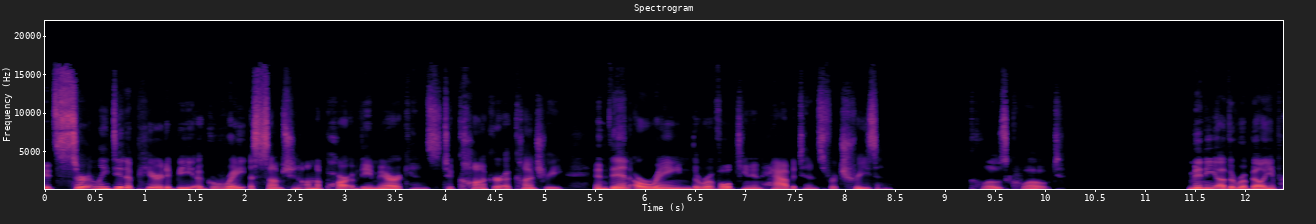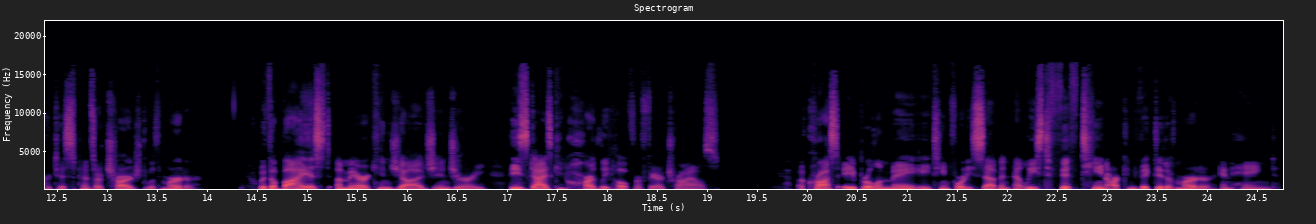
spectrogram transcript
it certainly did appear to be a great assumption on the part of the Americans to conquer a country and then arraign the revolting inhabitants for treason. Close quote. Many other rebellion participants are charged with murder. With a biased American judge and jury, these guys can hardly hope for fair trials. Across April and May 1847, at least 15 are convicted of murder and hanged.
